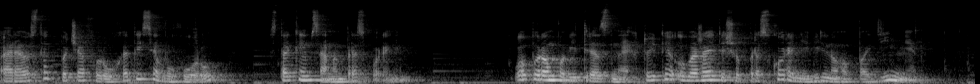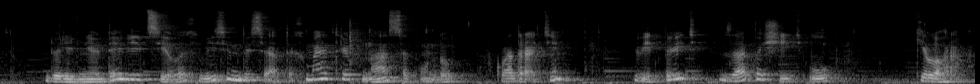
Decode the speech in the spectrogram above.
аеростат почав рухатися вгору з таким самим прискоренням. Опором повітря знехтуйте, уважайте, що прискорення вільного падіння дорівнює 9,8 метрів на секунду в квадраті. Відповідь запишіть у кілограмах.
